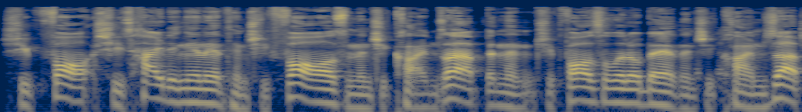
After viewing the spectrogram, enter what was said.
she fall. She's hiding in it, then she falls, and then she climbs up, and then she falls a little bit, and then she climbs up.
